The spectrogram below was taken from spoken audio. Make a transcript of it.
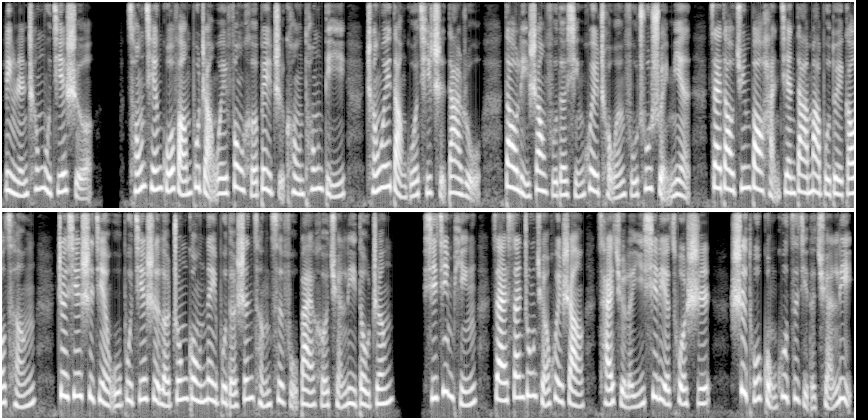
令人瞠目结舌。从前国防部长魏凤和被指控通敌，成为党国奇耻大辱，到李尚福的行贿丑闻浮出水面，再到军报罕见大骂部队高层，这些事件无不揭示了中共内部的深层次腐败和权力斗争。习近平在三中全会上采取了一系列措施，试图巩固自己的权力。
